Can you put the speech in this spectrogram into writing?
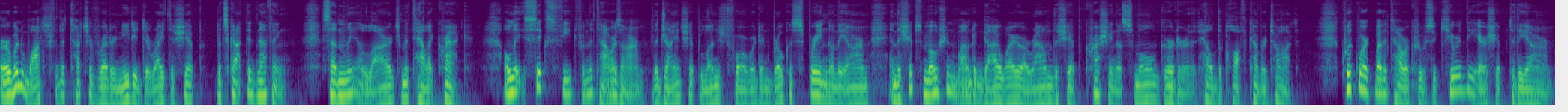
Irwin watched for the touch of rudder needed to right the ship, but Scott did nothing. Suddenly, a large metallic crack. Only six feet from the tower's arm, the giant ship lunged forward and broke a spring on the arm, and the ship's motion wound a guy wire around the ship, crushing a small girder that held the cloth cover taut. Quick work by the tower crew secured the airship to the arm.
